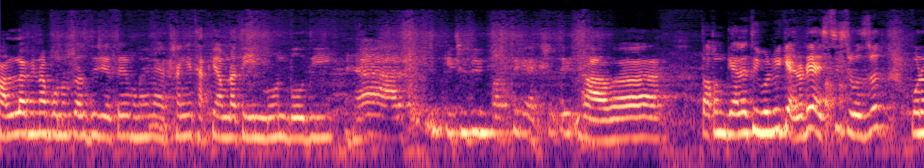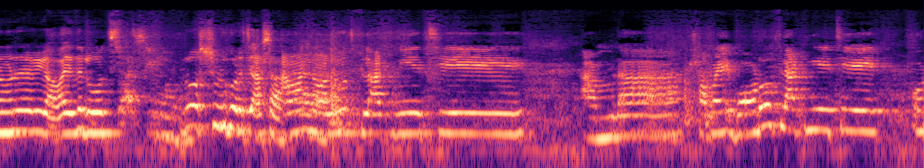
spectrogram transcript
ভালো লাগে না বনুর কাছ দিয়ে যেতে মনে হয় না একসঙ্গে থাকি আমরা তিন বোন বৌদি। হ্যাঁ আর কিছুদিন পর থেকে একসাথে বাবা তখন গেলে তুই বলবি কেন রে আসছিস রোজ রোজ? মনে মনে বাবা এদের রোজ রোজ শুরু করেছে আসা। আমার ননদ ফ্ল্যাট নিয়েছে আমরা সবাই বড় ফ্ল্যাট নিয়েছে ওর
